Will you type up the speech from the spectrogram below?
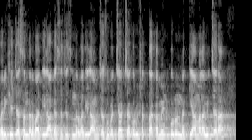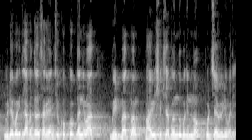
परीक्षेच्या संदर्भातील अभ्यासाच्या संदर्भातील आमच्यासोबत चर्चा करू शकता कमेंट करून नक्की आम्हाला विचारा. व्हिडिओ बघितल्याबद्दल सगळ्यांचे खूप खूप धन्यवाद. भेटूयात मग भावी शिक्षक बंधू भगिनींनो पुढच्या व्हिडिओमध्ये.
